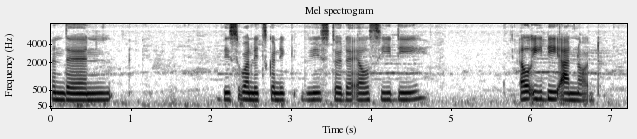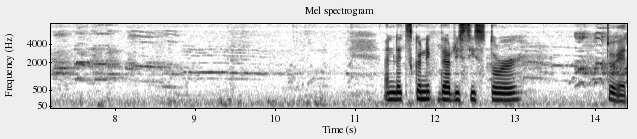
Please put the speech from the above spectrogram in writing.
And then this one let's connect this to the LCD LED anode. And let's connect the resistor to it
